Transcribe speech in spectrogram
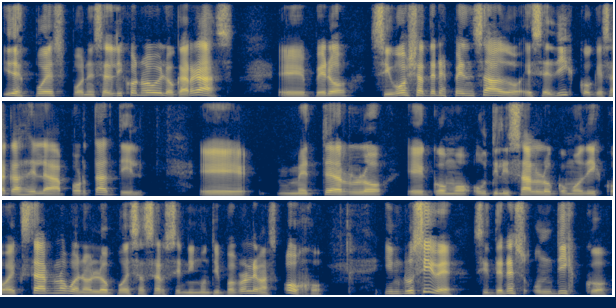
y después pones el disco nuevo y lo cargas. Eh, pero si vos ya tenés pensado ese disco que sacás de la portátil, eh, meterlo eh, como utilizarlo como disco externo, bueno, lo puedes hacer sin ningún tipo de problemas. Ojo, inclusive si tenés un disco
